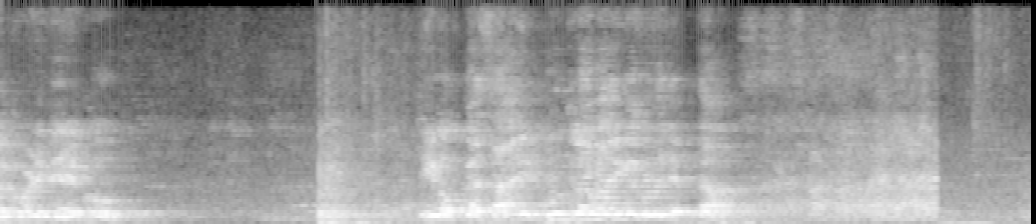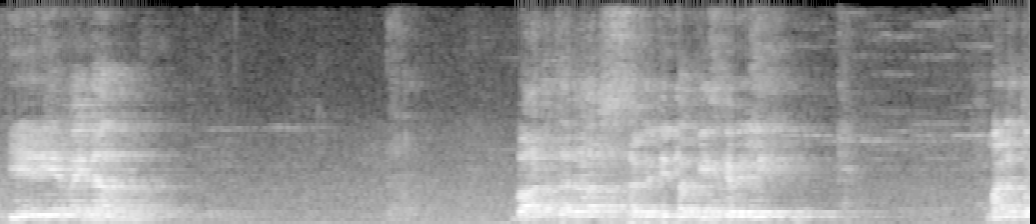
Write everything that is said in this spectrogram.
పలుకుబడి మేరకు. ఈ ఒక్కసారి బూత్ల వారిగా కూడా చెప్తా. ఏది ఏమైనా భారత రాష్ట్ర సమితి తీసుకువెళ్ళి మనతో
